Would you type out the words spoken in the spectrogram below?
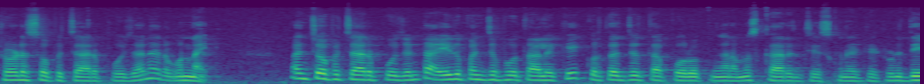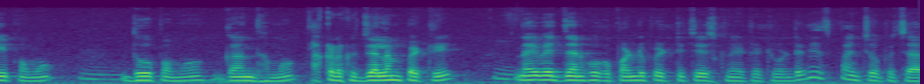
షోడశోపచార పూజ అని ఉన్నాయి. పంచోపచార పూజ అంటే ఐదు పంచభూతాలకి కృతజ్ఞతాపూర్వకంగా నమస్కారం చేసుకునేటటువంటి దీపము ధూపము గంధము అక్కడకు జలం పెట్టి నైవేద్యానికి ఒక పండు పెట్టి చేసుకునేటటువంటిది పంచోపచార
